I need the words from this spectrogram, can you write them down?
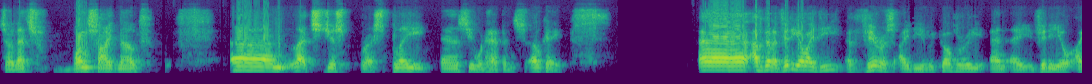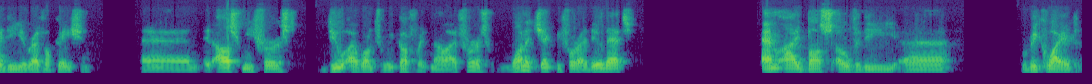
So that's one side note. Um, let's just press play and see what happens. Okay. Uh, I've got a video ID, a Verus ID recovery, and a video ID revocation and it asks me first, do I want to recover it? Now, I first want to check before I do that, am I boss over the uh, required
